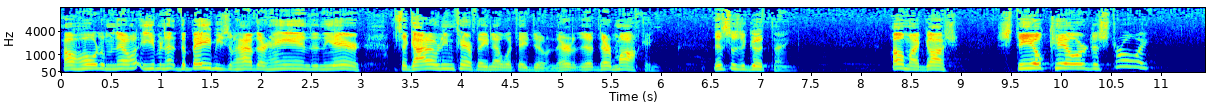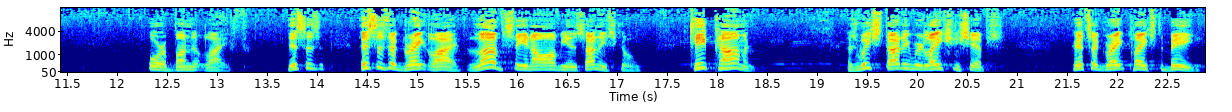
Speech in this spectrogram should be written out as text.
I'll hold them, and they'll, even the babies will have their hand in the air. I said, God, I don't even care if they know what they're doing. They're, they're, they're mocking. This is a good thing. Oh my gosh. Steal, kill, or destroy, or abundant life. This is, this is a great life. Love seeing all of you in Sunday school. Keep coming. As we study relationships, it's a great place to be.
